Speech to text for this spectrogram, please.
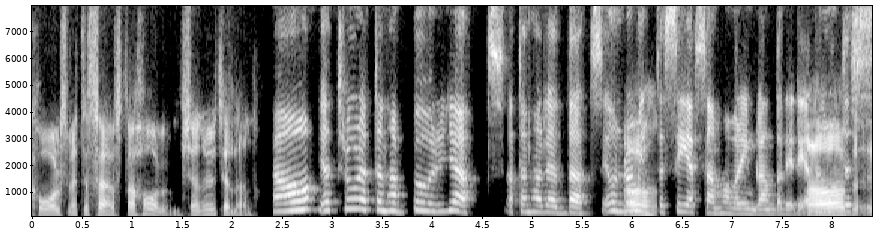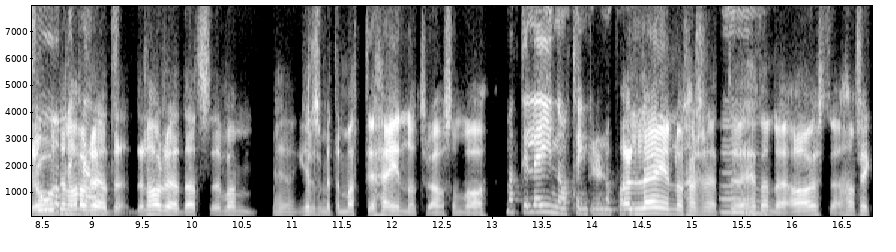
vitkål som heter Sävstaholm. Känner du till den? Ja, jag tror att den har börjat, att den har räddats. Jag undrar om Ja. inte Sesam har varit inblandad i det. Den Ja, låter d- så jo, den har, rädd, den har räddats. Det var en kille som heter Matti Heino tror jag som var Matti Leino tänker du nog på? Leino kanske hette, Mm. hette han det? Ja, just det. Han fick,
